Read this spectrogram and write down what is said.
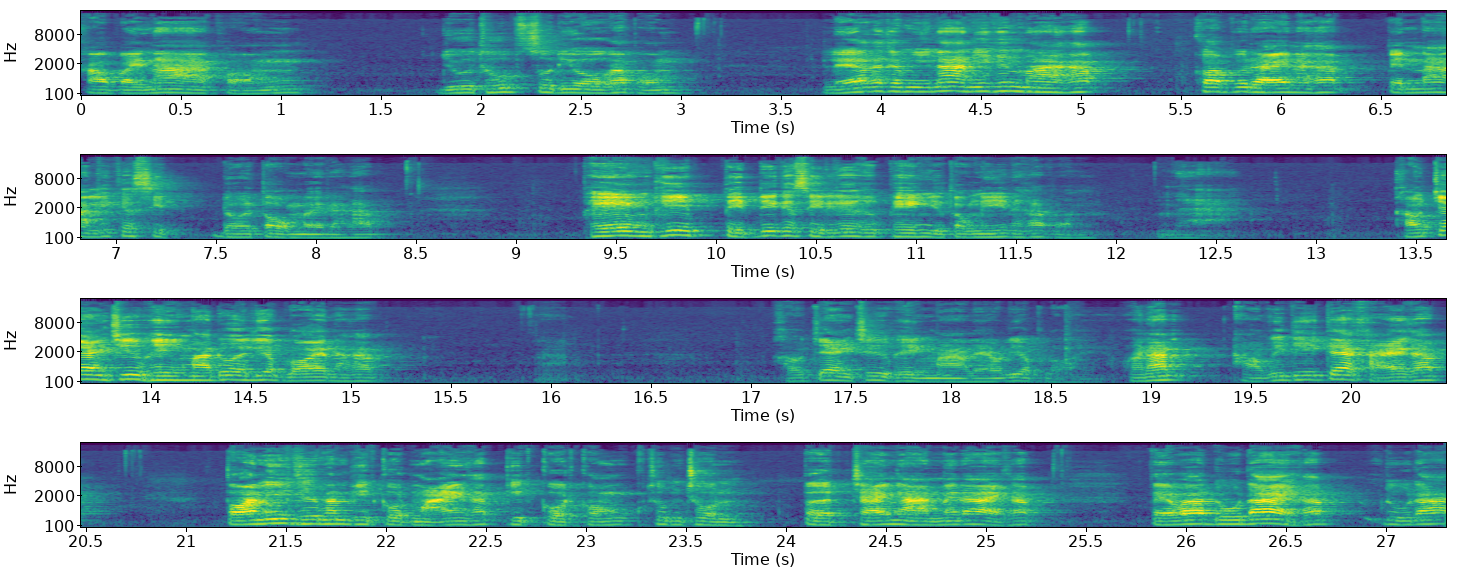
เข้าไปหน้าของ YouTube Studio ครับผม แล้วก็จะมีหน้านี้ขึ้นมาครับ ก็ผู้ใดนะครับ เป็นหน้าลิขสิทธิ์โดยตรงเลยนะครับ เพลงที่ติดลิขสิทธิ์ก็คือเพลงอยู่ตรงนี้นะครับผมนะเขาแจ้งชื่อเพลงมาด้วยเรียบร้อยนะครับ เขาแจ้งชื่อเพลงมาแล้วเรียบร้อย เพราะฉะนั้นเอาวิธีแก้ไขครับ ตอนนี้คือมันผิดกฎหมายครับ ผิดกฎของชุมชน เปิดใช้งานไม่ได้ครับ แต่ว่าดูได้ครับดูได้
